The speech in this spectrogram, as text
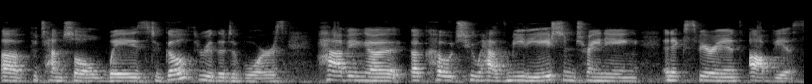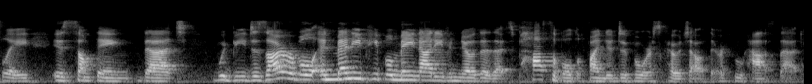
of potential ways to go through the divorce, having a, a coach who has mediation training and experience obviously is something that would be desirable and many people may not even know that that's possible to find a divorce coach out there who has that.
